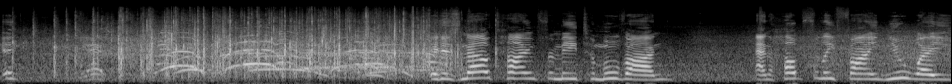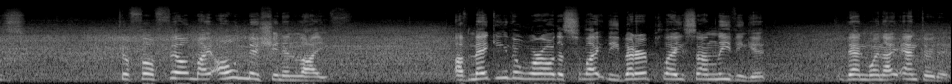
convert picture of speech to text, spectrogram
It, it is now time for me to move on and hopefully find new ways to fulfill my own mission in life of making the world a slightly better place on leaving it than when I entered it.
